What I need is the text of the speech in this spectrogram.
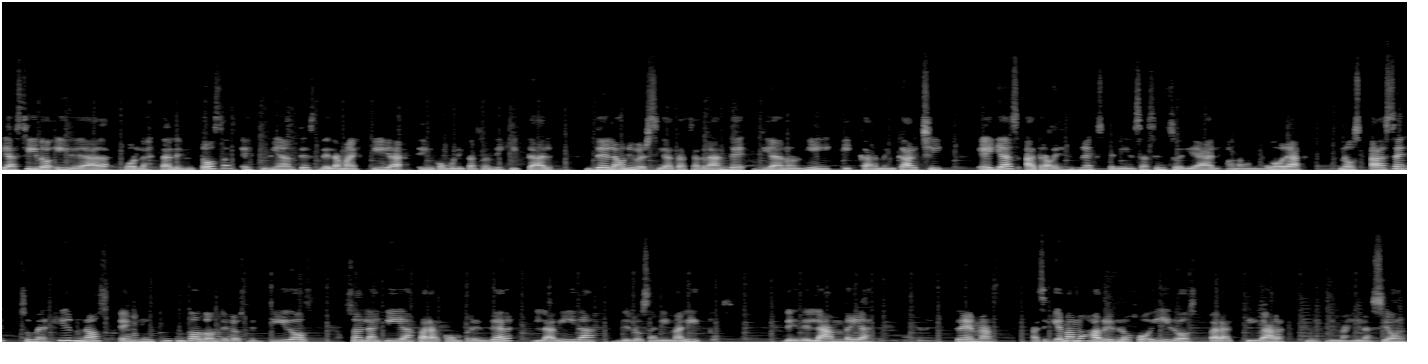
que ha sido ideada por las talentosas estudiantes de la maestría en comunicación digital de la Universidad Casagrande, Diana Lee y Carmen Carchi. Ellas, a través de una experiencia sensorial innovadora, nos hacen sumergirnos en un mundo donde los sentidos son las guías para comprender la vida de los animalitos, desde el hambre hasta situaciones extremas. Así que vamos a abrir los oídos para activar nuestra imaginación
